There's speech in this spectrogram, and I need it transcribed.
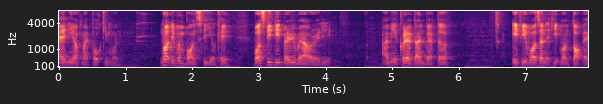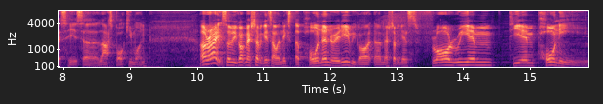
any of my Pokemon. Not even Bonsly, okay? Bonsly did very well already. I mean, could have done better if he wasn't a Hitmontop as his uh, last Pokemon. Alright, so we got matched up against our next opponent already. We got uh, matched up against Florian TM Pony.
